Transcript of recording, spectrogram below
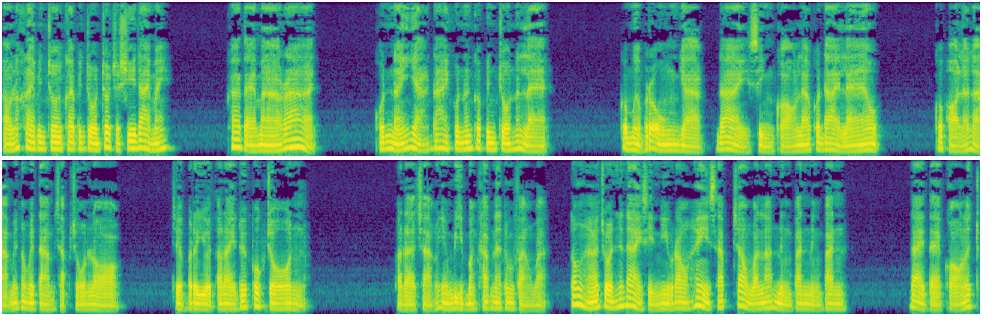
เอาแล้วใครเป็นโจรใครเป็นโจรเจ้าจะชี้ได้ไหมข้าแต่มาราช คนไหนอยากได้คนนั้นก็เป็นโจรนั่นแหละ ก็เมื่อพระองค์อยากได้สิ่งของแล้วก็ได้แล้ว ก็พอแล้วล่ะไม่ต้องไปตามจับโจรหรอกจะประโยชน์อะไรด้วยพวกโจรพระราชาก็ยังบีบบังคับนะท่านฟังว่า ต้องหาโจรให้ได้สินีเราให้ทรัพย์เจ้าวันละหนึ่งพันหนึ่งพัน ได้แต่ของและโจ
